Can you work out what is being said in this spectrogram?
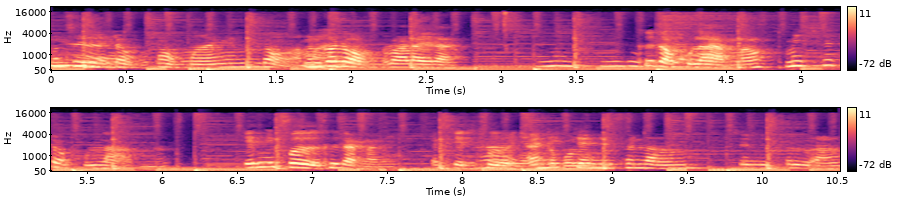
มันคืออะไรดอกดอกไม้มันดอกะไรมันก็ดอกอะไรล่ะมคือดอกกุหลาบเนาะไม่ใช่ดอกกุหลาบนะเจนนิเฟอร์คือกันนะนี่ไอ้เจนเฟอร์เนี่ยอันกันี้บบอเจลนนิเฟอร์ลังเจนนิเฟอร์ลัง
